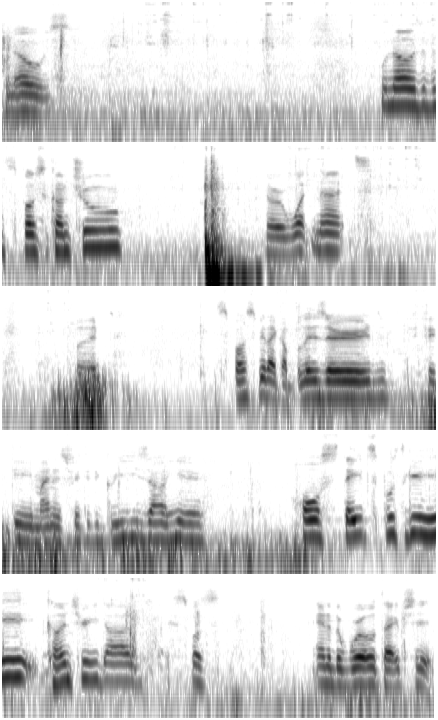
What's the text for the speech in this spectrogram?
Who knows? Who knows if it's supposed to come true or whatnot? But it's supposed to be like a blizzard, 50 minus 50 degrees out here. Whole state's supposed to get hit. Country, dog. It's supposed end of the world type shit.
